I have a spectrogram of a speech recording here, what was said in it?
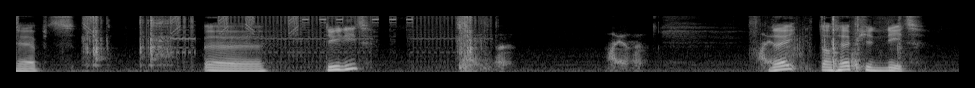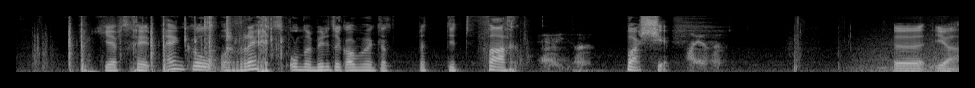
hebt... Uh, die niet. Nee, dat heb je niet. Je hebt geen enkel recht om naar binnen te komen met, dat, dit vaag pasje. Uh, ja.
